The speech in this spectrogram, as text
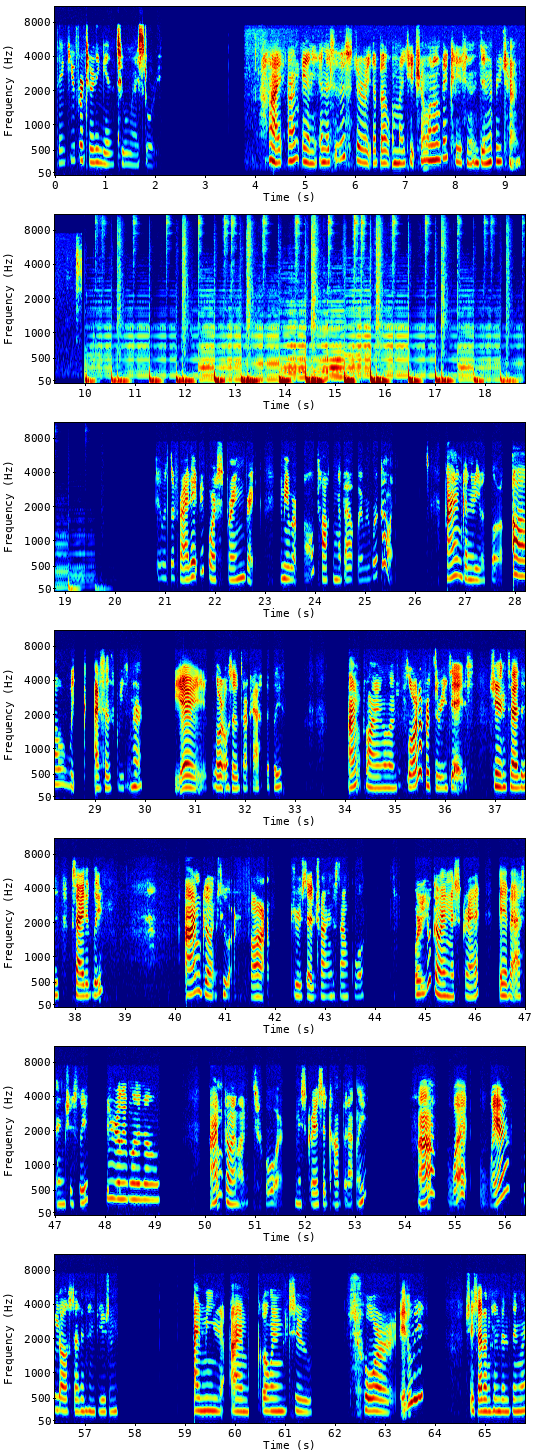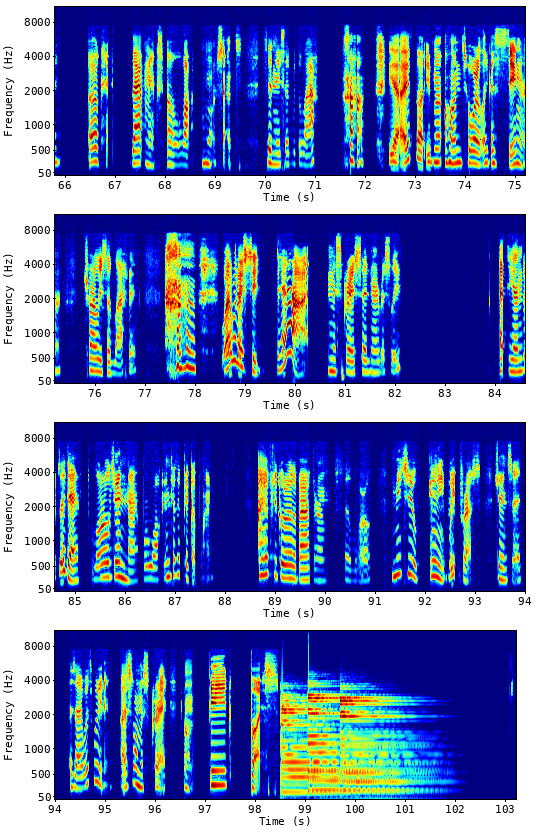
Thank you for tuning in to my story. Hi, I'm Annie, and this is a story about when my teacher went on vacation and didn't return. It was the Friday before spring break, and we were all talking about where we were going. I'm going to be with Laurel all week, I said, squeezing her. Yay, Laurel said sarcastically. I'm flying alone to Florida for three days, Jane said excitedly. I'm going to our farm, Drew said, trying to sound cool. Where are you going, Miss Gray? Ava asked anxiously. Do you really want to know? I'm going on tour, Miss Gray said confidently. Huh? What? Where? We all said in confusion. I mean, I'm going to tour Italy? She said unconvincingly. Okay, that makes a lot more sense, Sydney said with a laugh. Haha, yeah, I thought you meant on tour like a singer, Charlie said laughing. Why would I say that? Miss Gray said nervously. At the end of the day, Laurel, Jane, and I were walking to the pickup line. I have to go to the bathroom, said Laurel. Me too. Annie, wait for us, Jane said. As I was waiting, I saw Miss Gray on a big bus.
